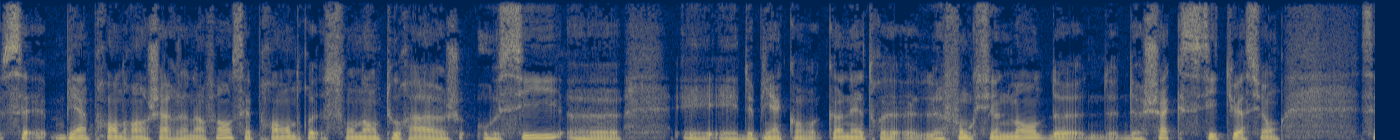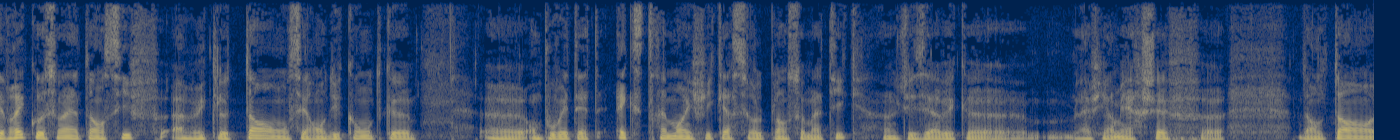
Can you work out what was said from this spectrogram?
c'est bien prendre en charge un enfant, c'est prendre son entourage aussi euh, et, et de bien connaître le fonctionnement de, de chaque situation. C'est vrai qu'aux soins intensifs, avec le temps, on s'est rendu compte que euh, on pouvait être extrêmement efficace sur le plan somatique. Hein, je disais avec euh, l'infirmière chef, euh, dans le temps,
